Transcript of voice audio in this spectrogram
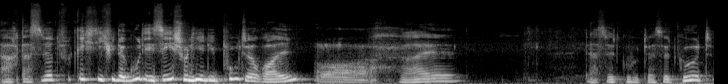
Ach, das wird richtig wieder gut. Ich sehe schon hier die Punkte rollen, Oh, weil das wird gut, das wird gut.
